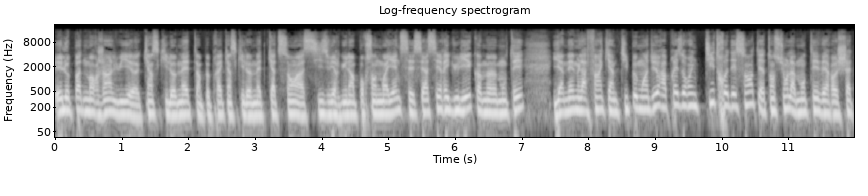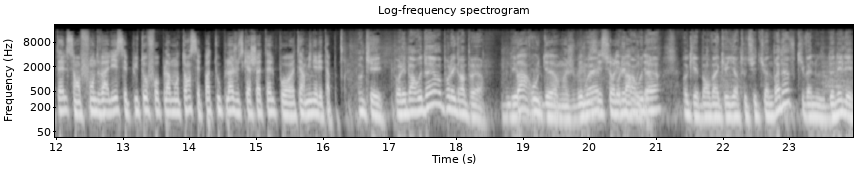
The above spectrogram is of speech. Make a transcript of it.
Et le pas de Morgin, lui, euh, 15 km, à peu près 15 km 400 à 6,1% de moyenne. C'est c'est assez régulier comme euh, montée. Il y a même la fin qui est un petit peu moins dure. Après, ils auront une petite redescente. Et attention, la montée vers euh, Châtel, c'est en fond de vallée. C'est plutôt faux plat montant. C'est pas tout plat jusqu'à Châtel pour euh, terminer l'étape. Ok. Pour les baroudeurs ou pour les grimpeurs? Des- Baroudeurs, moi je vais Ouais, miser sur pour les, baroudeurs. Ok, ben on va accueillir tout de suite Yohan Bredov qui va nous donner les,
